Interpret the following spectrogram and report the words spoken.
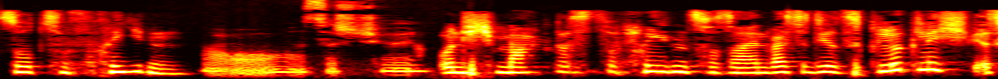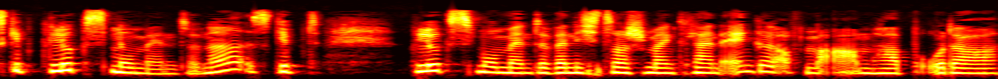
so zufrieden. Oh, ist das schön. Und ich mag das, zufrieden zu sein. Weißt du, dieses glücklich, es gibt Glücksmomente, ne? Es gibt Glücksmomente, wenn ich zum Beispiel meinen kleinen Enkel auf dem Arm habe oder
